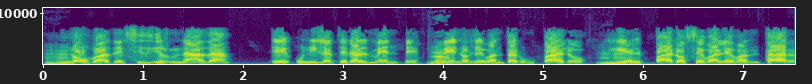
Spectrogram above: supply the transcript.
no va a decidir nada eh, unilateralmente, Claro. menos levantar un paro. Y el paro se va a levantar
